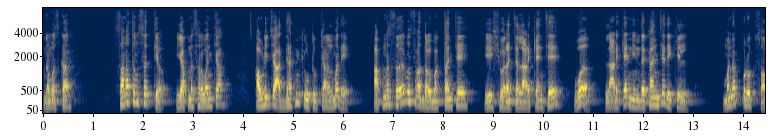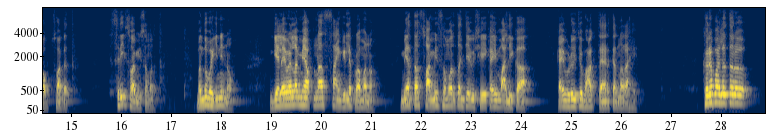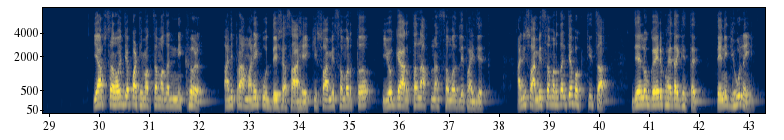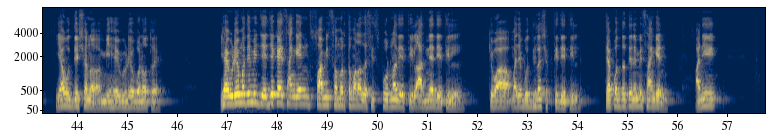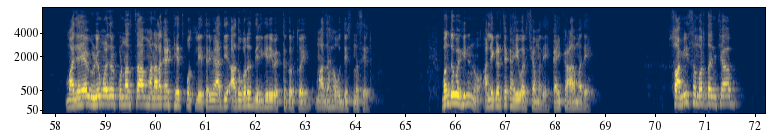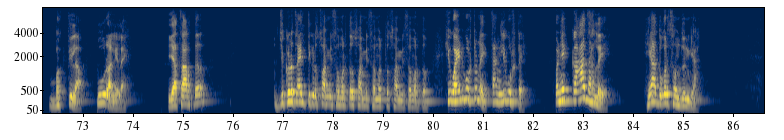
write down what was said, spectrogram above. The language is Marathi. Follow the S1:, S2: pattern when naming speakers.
S1: नमस्कार. सनातन सत्य या आपण सर्वांच्या आवडीच्या आध्यात्मिक यूट्यूब चॅनलमध्ये आपण सर्व श्रद्धाळू भक्तांचे ईश्वराच्या लाडक्यांचे व लाडक्या निंदकांचे देखील मनपूर्वक स्वा स्वागत. श्री स्वामी समर्थ. बंधू भगिनींनो गेल्या वेळेला मी आपणास सांगितल्याप्रमाणे मी आता स्वामी समर्थांच्या विषयी काही मालिका काही व्हिडिओचे भाग तयार करणार आहे. खरं पाहिलं तर या सर्वांच्या पाठीमागचा माझा निखळ आणि प्रामाणिक उद्देश असा आहे की स्वामी समर्थ योग्य अर्थानं आपणास समजले पाहिजेत. आणि स्वामी समर्थांच्या भक्तीचा जे लोक गैरफायदा घेत आहेत त्यांनी घेऊ नये. या उद्देशानं मी हे व्हिडिओ बनवतोय. ह्या व्हिडिओमध्ये मी जे जे काही सांगेन स्वामी समर्थ मला जशी स्फूर्णा देतील आज्ञा देतील किंवा माझ्या बुद्धीला शक्ती देतील त्या पद्धतीने मी सांगेन. आणि माझ्या या व्हिडिओमुळे जर कोणाचा मनाला काही ठेच पोचली तरी मी आधी अगोदरच दिलगिरी व्यक्त करतोय. माझा हा उद्देश नसेल. बंधू भगिनींनो अलीकडच्या काही वर्षामध्ये काही काळामध्ये स्वामी समर्थांच्या भक्तीला पूर आलेला आहे. याचा अर्थ जिकडं जाईल तिकडं स्वामी समर्थ स्वामी समर्थ स्वामी समर्थ. ही वाईट गोष्ट नाही चांगली गोष्ट आहे. पण हे का झालंय हे अगोदर समजून घ्या.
